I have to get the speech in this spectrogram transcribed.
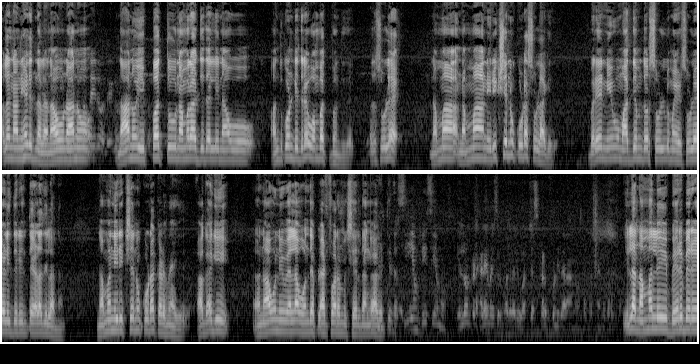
ಅಲ್ಲ ನಾನು ಹೇಳಿದ್ನಲ್ಲ ನಾವು ನಾನು ನಾನು ಇಪ್ಪತ್ತು ನಮ್ಮ ರಾಜ್ಯದಲ್ಲಿ ನಾವು ಅಂದ್ಕೊಂಡಿದ್ರೆ ಒಂಬತ್ತು ಬಂದಿದೆ. ಅದು ಸುಳ್ಳೇ. ನಮ್ಮ ನಮ್ಮ ನಿರೀಕ್ಷೆನೂ ಕೂಡ ಸುಳ್ಳಾಗಿದೆ. ಬರೀ ನೀವು ಮಾಧ್ಯಮದವ್ರು ಸುಳ್ಳು ಸುಳ್ಳು ಹೇಳಿದ್ದೀರಿ ಅಂತ ಹೇಳೋದಿಲ್ಲ ನಾನು. ನಮ್ಮ ನಿರೀಕ್ಷೆನೂ ಕೂಡ ಕಡಿಮೆ ಆಗಿದೆ. ಹಾಗಾಗಿ ನಾವು ನೀವೆಲ್ಲ ಒಂದೇ ಪ್ಲ್ಯಾಟ್ಫಾರ್ಮಿಗೆ ಸೇರಿದಂಗೆ ಆಗುತ್ತೆ. ಇಲ್ಲ ನಮ್ಮಲ್ಲಿ ಬೇರೆ ಬೇರೆ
